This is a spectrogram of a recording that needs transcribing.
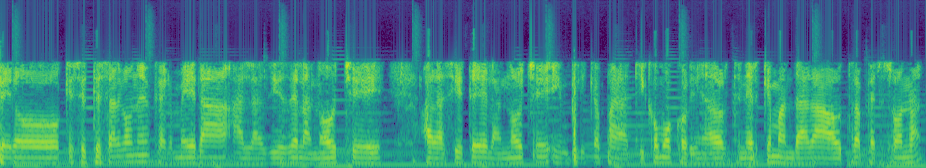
pero que se te salga una enfermera a las 10 de la noche, a las 7 de la noche, implica para ti como coordinador tener que mandar a otra persona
